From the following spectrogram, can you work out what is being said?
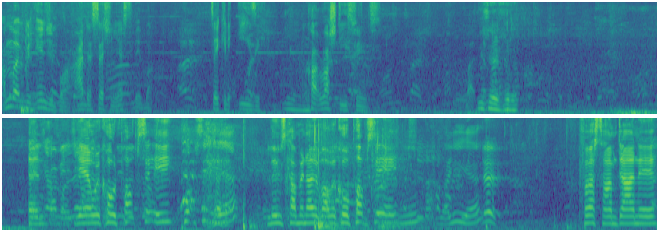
I'm not even injured, but I had a session yesterday, but taking it easy. Can't rush these things. You say for that. Yeah, we're called Pop City. Pop City, yeah? Lou's coming over. We're called Pop City. Like you, yeah? First time down here.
